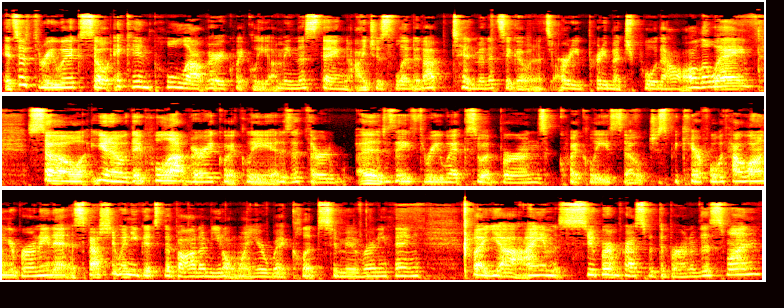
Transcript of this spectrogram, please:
it's a three wick, so it can pull out very quickly. I mean, this thing, I just lit it up 10 minutes ago and it's already pretty much pulled out all the way. So, you know, they pull out very quickly. It is a third, it is a three wick, so it burns quickly. So just be careful with how long you're burning it, especially when you get to the bottom. You don't want your wick clips to move or anything. But yeah, I am super impressed with the burn of this one.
